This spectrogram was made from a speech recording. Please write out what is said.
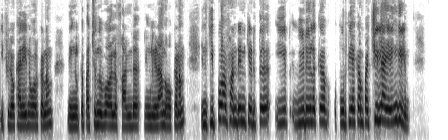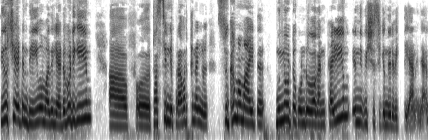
ഈ ഫിലോക്കാരിനെ ഓർക്കണം നിങ്ങൾക്ക് പറ്റുന്ന പോലെ ഫണ്ട് നിങ്ങൾ ഇടാൻ നോക്കണം. എനിക്കിപ്പോ ആ ഫണ്ട് എനിക്ക് എനിക്കെടുത്ത് ഈ വീടുകളൊക്കെ പൂർത്തിയാക്കാൻ പറ്റില്ല എങ്കിലും തീർച്ചയായിട്ടും ദൈവം അതിൽ ഇടപെടുകയും ട്രസ്റ്റിന്റെ പ്രവർത്തനങ്ങൾ സുഗമമായിട്ട് മുന്നോട്ട് കൊണ്ടുപോകാൻ കഴിയും എന്ന് വിശ്വസിക്കുന്ന ഒരു വ്യക്തിയാണ് ഞാൻ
